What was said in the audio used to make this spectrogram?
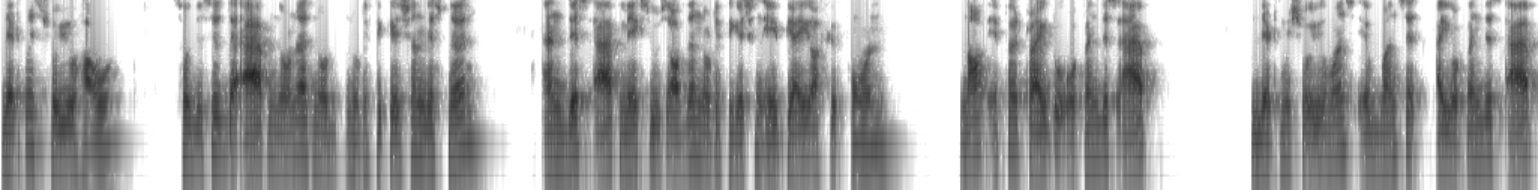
Let me show you how. So this is the app known as not Notification Listener and this app makes use of the notification API of your phone. Now if I try to open this app, let me show you once. If once I open this app,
